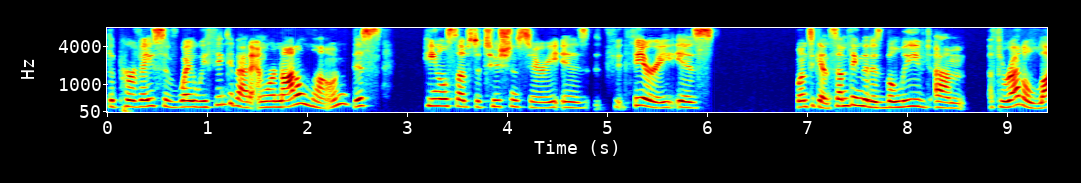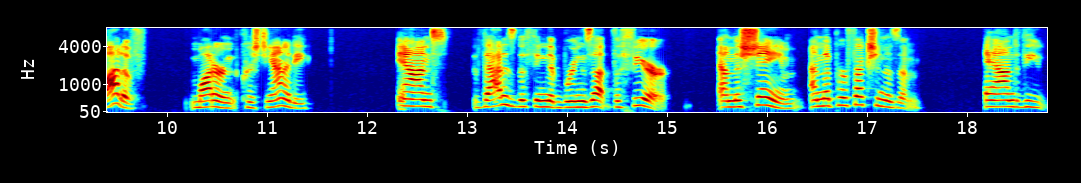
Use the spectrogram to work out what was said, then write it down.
the pervasive way we think about it. And we're not alone. This penal substitution theory is theory is once again something that is believed um, throughout a lot of modern Christianity. And that is the thing that brings up the fear and the shame and the perfectionism and the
